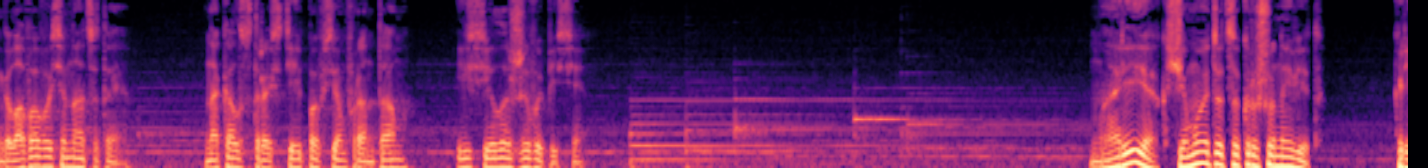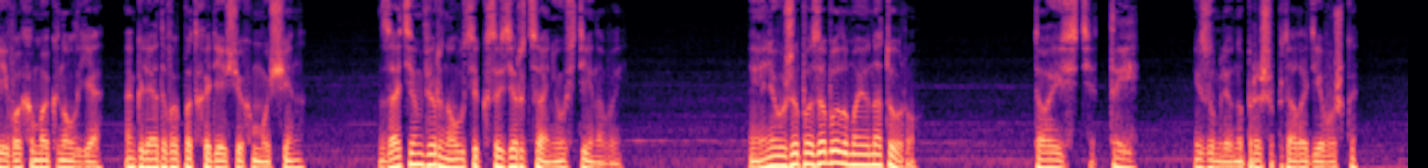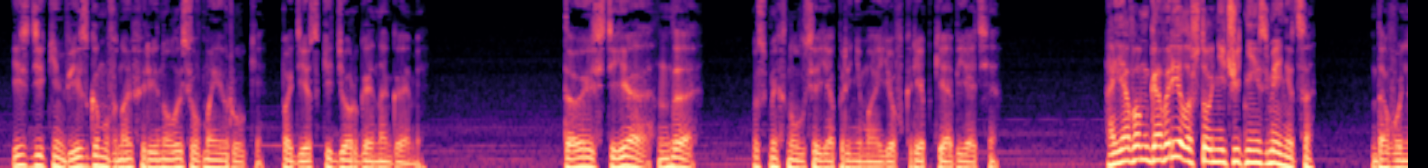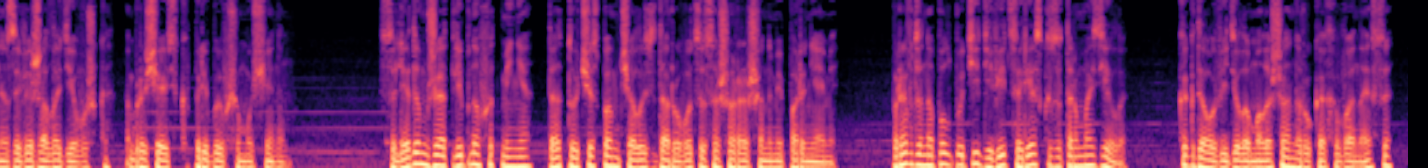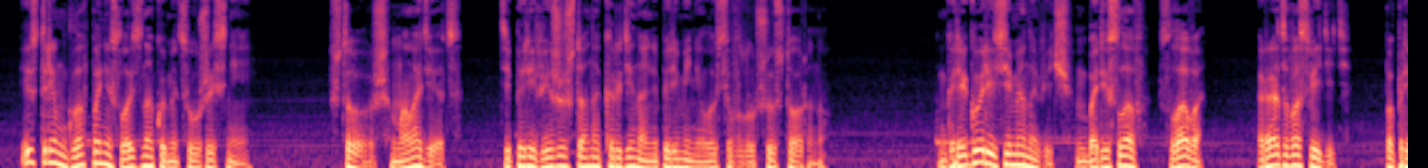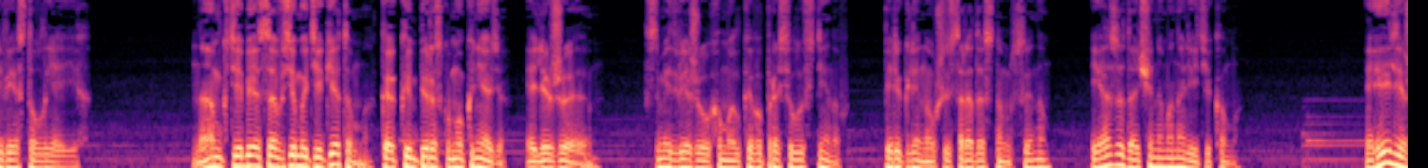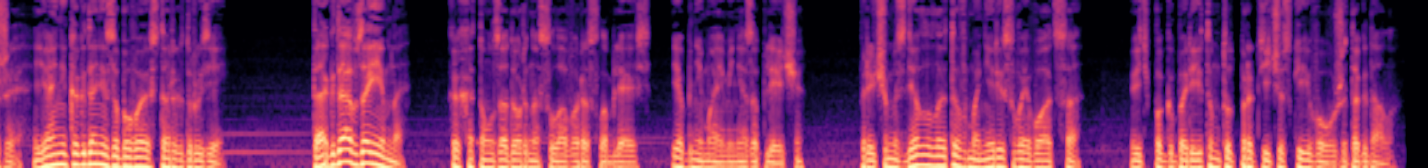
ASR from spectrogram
Глава 18. Накал страстей по всем фронтам и сила живописи. «Мария, к чему этот сокрушенный вид?» Криво хмыкнул я, оглядывая подходящих мужчин. Затем вернулся к созерцанию Устиновой. «Или уже позабыла мою натуру?» «То есть ты...» — изумленно прошептала девушка и с диким визгом вновь ринулась в мои руки, по-детски дергая ногами. «То есть я, да», — усмехнулся я, принимая ее в крепкие объятия. «А я вам говорила, что он ничуть не изменится!» Довольно завизжала девушка, обращаясь к прибывшим мужчинам. Следом же, отлипнув от меня, та тотчас помчалась здороваться с ошарашенными парнями. Правда, на полпути девица резко затормозила, когда увидела малыша на руках Ванессы и стремглав понеслось знакомиться уже с ней. Что ж, молодец. Теперь вижу, что она кардинально переменилась в лучшую сторону. «Григорий Семенович, Борислав, Слава, рад вас видеть», — поприветствовал я их. «Нам к тебе со всем этикетом, как к имперскому князю, или же...» С медвежьей ухмылкой вопросил Устинов, переглянувшись с радостным сыном и озадаченным аналитиком. Или же я никогда не забываю старых друзей. Тогда взаимно, хохотнул задорно Слава, расслабляясь и обнимая меня за плечи. Причем сделал это в манере своего отца, ведь по габаритам тут практически его уже догнало.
